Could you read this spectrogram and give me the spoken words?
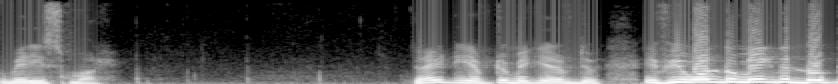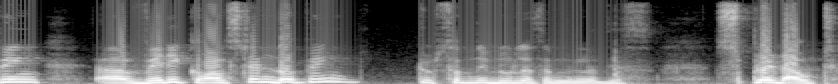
very small right you have to make your FW. If you want to make the doping uh, very constant doping to something do something like this. Spread out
